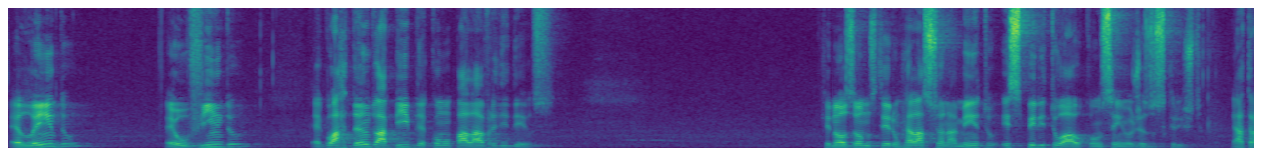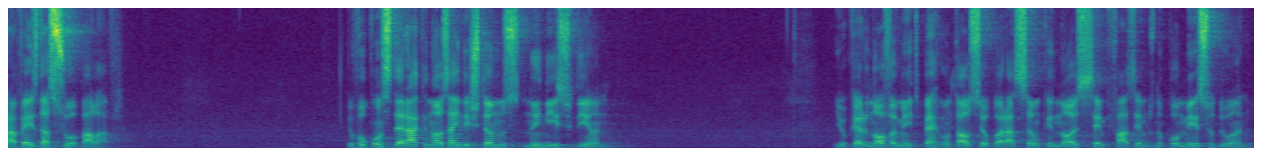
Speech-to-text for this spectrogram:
É lendo, é ouvindo, é guardando a Bíblia como palavra de Deus. Que nós vamos ter um relacionamento espiritual com o Senhor Jesus Cristo. É através da Sua palavra. Eu vou considerar que nós ainda estamos no início de ano. E eu quero novamente perguntar ao seu coração que nós sempre fazemos no começo do ano.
